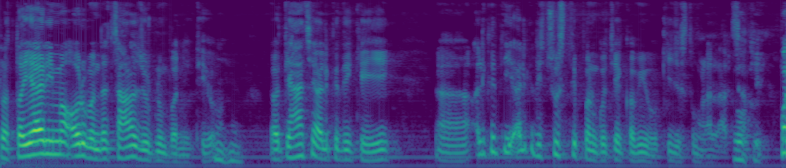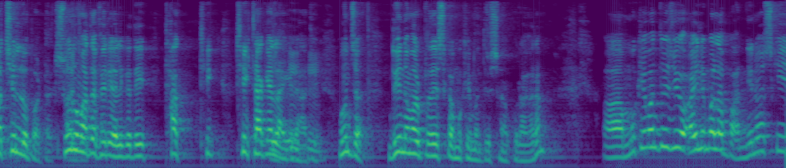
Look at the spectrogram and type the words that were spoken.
र तयारीमा अरूभन्दा चाँडो जुट्नुपर्ने थियो। र त्यहाँ चाहिँ अलिकति केही अलिकति अलिकति चुस्तीपनको चाहिँ कमी हो कि जस्तो मलाई लाग्छ। ओके। पछिल्लो पटक। सुरुमा त फेरि अलिकति ठिक ठिक ठिकठाकै लागिरहेको थियो। हुन्छ। दुई नम्बर प्रदेशका मुख्यमन्त्रीसँग कुरा गरौँ। मुख्यमन्त्रीज्यू अहिले मलाई भनिदिनुहोस् कि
